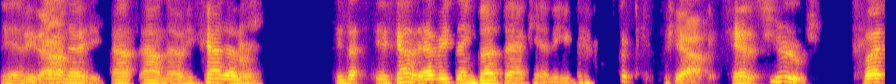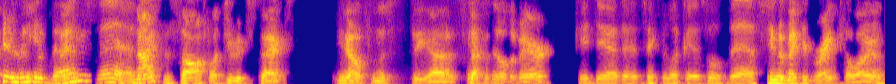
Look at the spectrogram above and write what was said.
You Yeah, can see I don't know. I, I don't know. He's kind of he's, he's kind of everything but back heavy. Yeah, his head is huge, but he's, but he's sad. nice and soft, like you'd expect. You know, from this the uh, stuff of Build a Bear. If you had to take a look at his little vest. He would make a great pillow.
